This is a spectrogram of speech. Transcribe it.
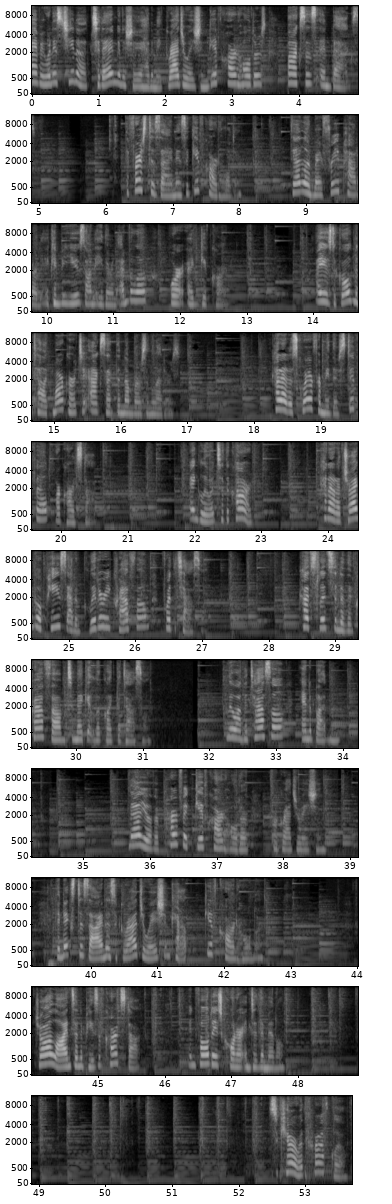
Hi everyone, it's Gina. Today I'm going to show you how to make graduation gift card holders, boxes, and bags. The first design is a gift card holder. Download my free pattern. It can be used on either an envelope or a gift card. I used a gold metallic marker to accent the numbers and letters. Cut out a square from either stiff felt or cardstock. And glue it to the card. Cut out a triangle piece out of glittery craft foam for the tassel. Cut slits into the craft foam to make it look like the tassel. Glue on the tassel and a button. Now you have a perfect gift card holder for graduation. The next design is a graduation cap gift card holder. Draw lines on a piece of cardstock and fold each corner into the middle. Secure with craft glue.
